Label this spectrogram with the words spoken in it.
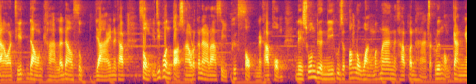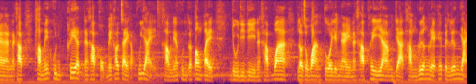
ดาวอาทิตย์ ดาวอังคารและดาวศุกร์ย้ายนะครับส่งอิทธิพลต่อชาวลัคนาราศีพฤษภนะครับผมในช่วงเดือนนี้คุณจะต้องระวังมากๆนะครับปัญหาจากเรื่องของการงานนะครับทำให้คุณเครียดนะครับผมไม่เข้าใจกับผู้ใหญ่คราวนี้คุณก็ต้องไปดูดีๆนะครับว่าเราจะวางตัวยังไงนะครับพยายามอย่าทำเรื่องเล็กให้เป็นเรื่องใหญ่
